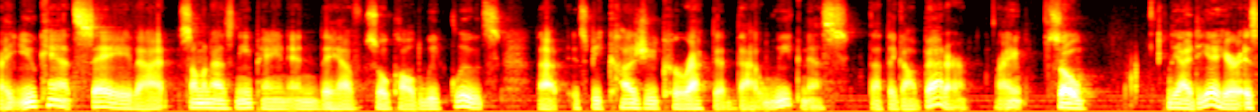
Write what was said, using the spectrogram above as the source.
right you can't say that someone has knee pain and they have so-called weak glutes that it's because you corrected that weakness that they got better right so the idea here is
